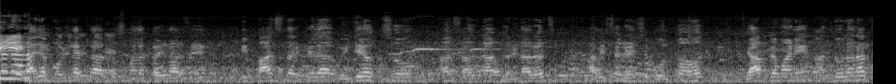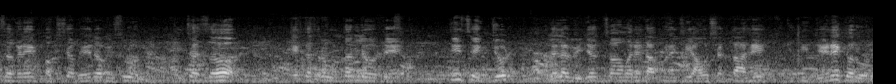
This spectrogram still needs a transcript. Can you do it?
ही माझ्या बोलण्यातला अर्थ तुम्हाला कळणार असेल की पाच तारखेला विजयोत्सव हा साजरा करणारच आम्ही सगळ्यांशी बोलतो आहोत. ज्याप्रमाणे आंदोलनात सगळे पक्षभेद विसरून आमच्यासह एकत्र उतरले होते तीच एकजूट आपल्याला विजयोत्सवामध्ये दाखवण्याची आवश्यकता आहे की जेणेकरून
